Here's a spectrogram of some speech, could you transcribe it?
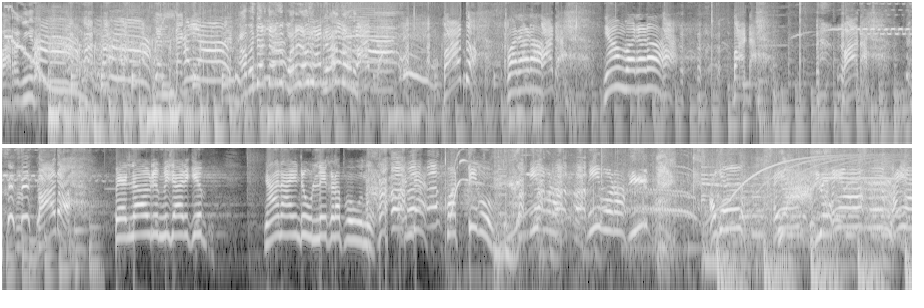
പറഞ്ഞു. അവന്റെ അടുത്ത് അത് പറയാൻ ഒരു ഭ്രാന്താണ്. വരാടാ. ഞാൻ വരാടാ. ഇപ്പൊ എല്ലാവരും വിചാരിക്കും ഞാൻ അതിന്റെ ഉള്ളിൽ കൂടെ പോകുന്നു. എന്റെ പട്ടി പോകും നീ പോടാ. നീ പോടാ. അയ്യോ. അയ്യോ. അയ്യോ. അയ്യോ.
